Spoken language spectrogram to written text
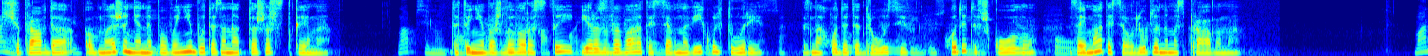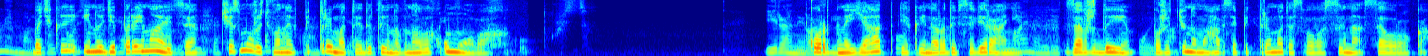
Щоправда, обмеження не повинні бути занадто жорсткими. Дитині важливо рости і розвиватися в новій культурі, знаходити друзів, ходити в школу, займатися улюбленими справами. Батьки іноді переймаються, чи зможуть вони підтримати дитину в нових умовах. Корднеят, який народився в Ірані, завжди по життю намагався підтримати свого сина Сеурока.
